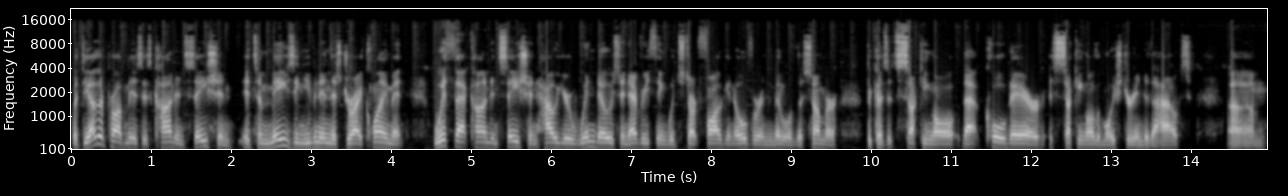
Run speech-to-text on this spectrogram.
But the other problem is, is condensation. It's amazing, even in this dry climate, with that condensation, how your windows and everything would start fogging over in the middle of the summer because it's sucking all that cold air is sucking all the moisture into the house. Um,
